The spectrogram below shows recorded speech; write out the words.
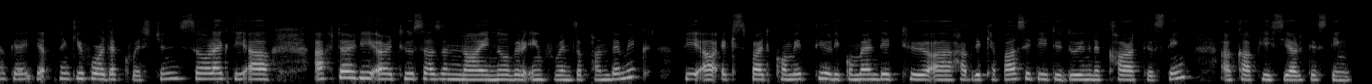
Okay, yeah, thank you for the question. So like the, uh, after the uh, 2009 novel influenza pandemic, the uh, expert committee recommended to uh, have the capacity to doing the car testing, uh, car PCR testing.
